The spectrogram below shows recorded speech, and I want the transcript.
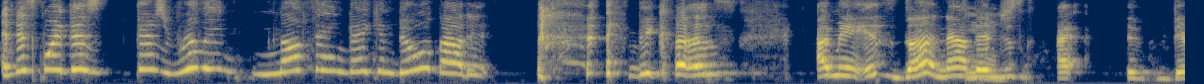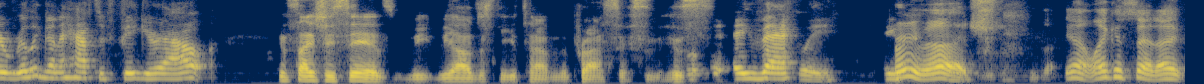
at this point there's there's really nothing they can do about it because I mean it's done now. They're just I they're really gonna have to figure out It's like she says, we, we all just need time to process this. exactly. Pretty much. Yeah, like I said, I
